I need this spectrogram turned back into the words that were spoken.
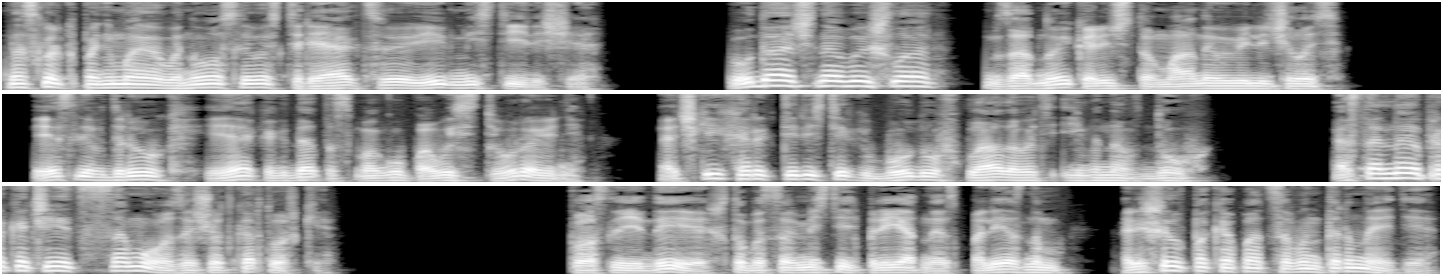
Насколько понимаю, выносливость, реакцию и вместилище. Удачно вышло, заодно и количество маны увеличилось. Если вдруг я когда-то смогу повысить уровень, очки характеристик буду вкладывать именно в дух. Остальное прокачается само за счет картошки. После еды, чтобы совместить приятное с полезным, решил покопаться в интернете.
